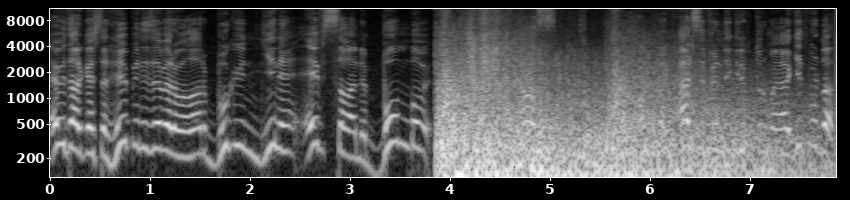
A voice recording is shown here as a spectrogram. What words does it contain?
Evet arkadaşlar hepinize merhabalar. Bugün yine efsane bomba... Her seferinde girip durma ya git buradan.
